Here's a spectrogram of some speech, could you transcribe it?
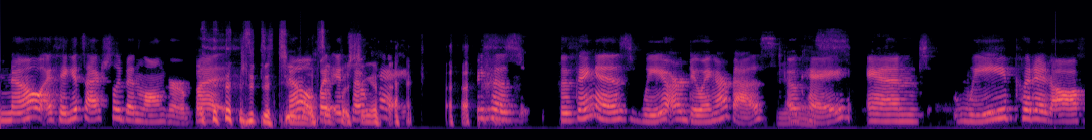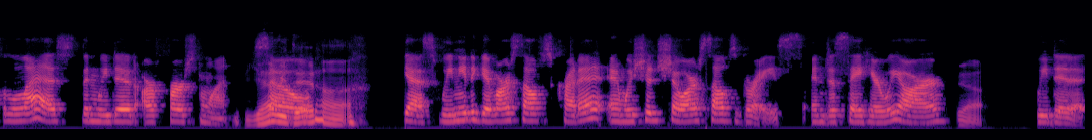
no, I think it's actually been longer, but no, but it's pushing it okay because the thing is, we are doing our best, Yes. okay? And we put it off less than we did our first one. Yeah, we So, did, huh? yes, we need to give ourselves credit and we should show ourselves grace and just say, here we are, Yeah. we did it.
